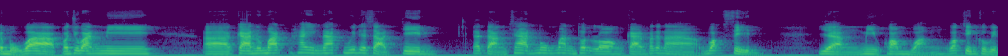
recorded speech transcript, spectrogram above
ระบุว่าปัจจุบันมีการอนุมัติให้นักวิทยาศาสตร์จีน และต่างชาติมุ่งมั่นทดลองการพัฒนาวัคซีน อย่างมีความหวังวัคซีนโควิด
